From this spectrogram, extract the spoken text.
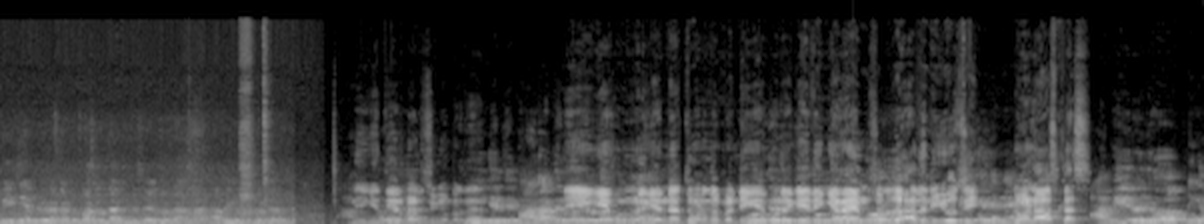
பிஜேபியோட கட்டுப்பாட்டில் தான் இருந்து செயல்படுறாங்க. அப்படிங்கிற குற்றச்சாட்டு நீங்க தீர்மானிச்சுங்க பிரதர் நீங்க உங்களுக்கு. என்ன தோணுதோ பண்ணீங்க. உங்களுக்கு- உனக்கு எது நியாயம் சொல்லுதோ அதை நீ யோசி. டோன்ட் ஆஸ்க் அஸ் அமீரையோ நீங்க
